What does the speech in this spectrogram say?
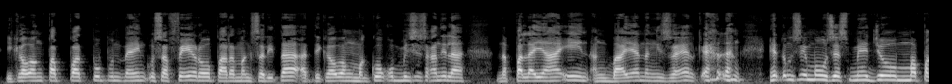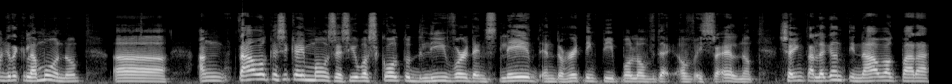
Ikaw ang papat pupuntahin ko sa Pharaoh para magsalita at ikaw ang magkukumbinsi sa kanila na palayain ang bayan ng Israel. Kaya lang, etong si Moses medyo mapagreklamo, no? Uh, ang tawag kasi kay Moses, he was called to deliver the enslaved and the hurting people of the, of Israel, no? Siya yung talagang tinawag para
